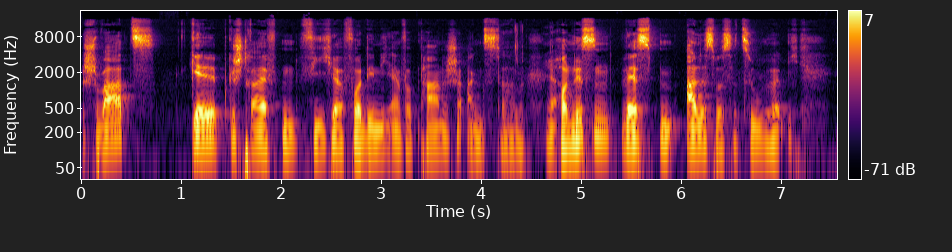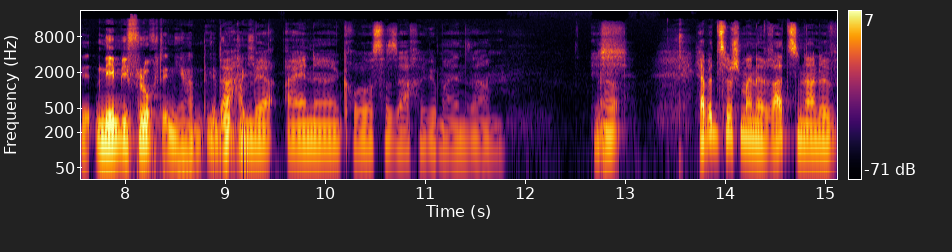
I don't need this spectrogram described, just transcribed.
schwarz-gelb gestreiften Viecher, vor denen ich einfach panische Angst habe. Ja. Hornissen, Wespen, alles, was dazugehört. Ich nehme die Flucht in die Hand. Da wirklich. haben wir eine große Sache gemeinsam. Ich, Ja. Ich habe inzwischen meine rationale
